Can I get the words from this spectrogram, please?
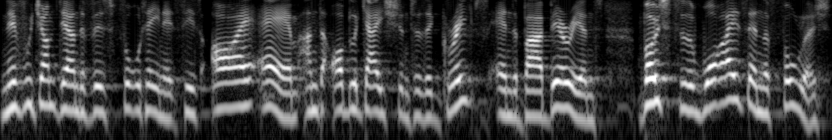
And if we jump down to verse 14, it says, I am under obligation to the Greeks and the barbarians, both to the wise and the foolish.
